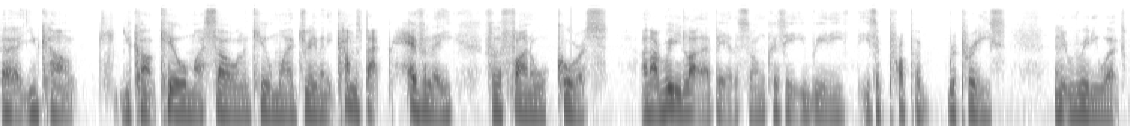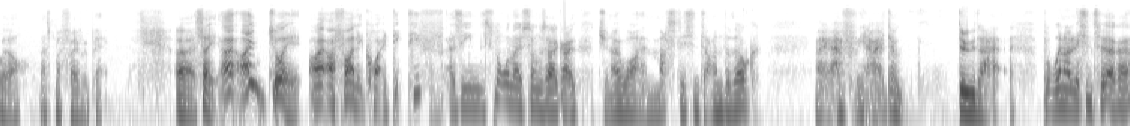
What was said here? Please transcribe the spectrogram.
uh, you can't." You can't kill my soul and kill my dream, and it comes back heavily for the final chorus. And I really like that bit of the song because it really is a proper reprise, and it really works well. That's my favourite bit. Uh, so I, I enjoy it. I, I find it quite addictive. As in, it's not one of those songs I go, do you know what? I must listen to Underdog. I have, you know, I don't do that. But when I listen to it, I go,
